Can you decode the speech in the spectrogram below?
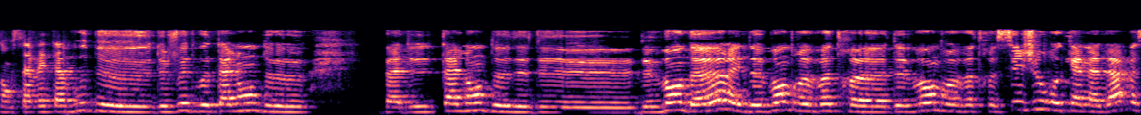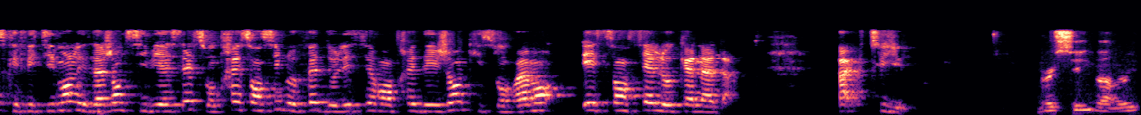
Donc, ça va être à vous de, jouer de vos talents de, bah, de de, de, de, vendeur et de vendre votre séjour au Canada parce qu'effectivement les agents de CBSL sont très sensibles au fait de laisser rentrer des gens qui sont vraiment essentiels au Canada. Back to you. Merci Valérie.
